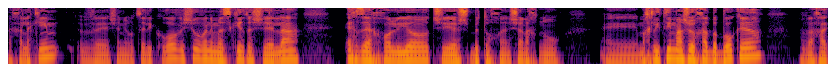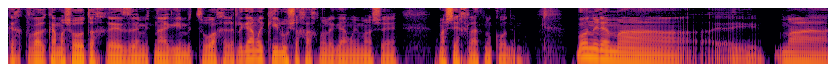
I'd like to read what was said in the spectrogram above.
לחלקים ושאני רוצה לקרוא, ושוב אני מזכיר את השאלה, איך זה יכול להיות שיש בתוך, שאנחנו אה, מחליטים משהו אחד בבוקר, ואחר כך כבר כמה שעות אחרי זה מתנהגים בצורה אחרת לגמרי, כאילו שכחנו לגמרי מה, ש, מה שהחלטנו קודם. בואו נראה מה, מה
